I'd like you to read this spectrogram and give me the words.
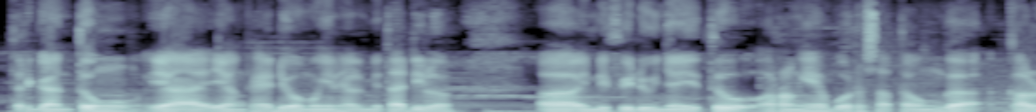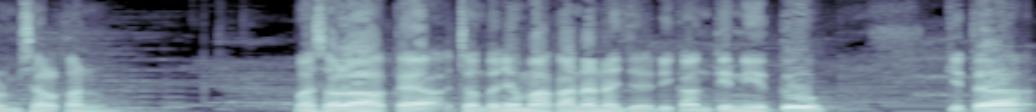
Tergantung ya yang kayak diomongin Helmi tadi loh, eh, individunya itu orangnya boros atau enggak. Kalau misalkan masalah kayak contohnya makanan aja. Di kantin itu kita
